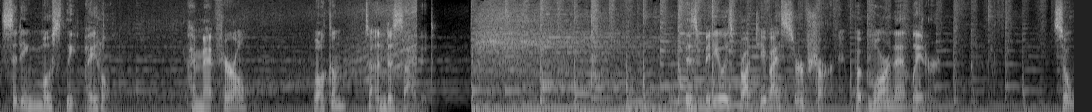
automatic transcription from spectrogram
sitting mostly idle? I'm Matt Ferrell. Welcome to Undecided. This video is brought to you by Surfshark, but more on that later. So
